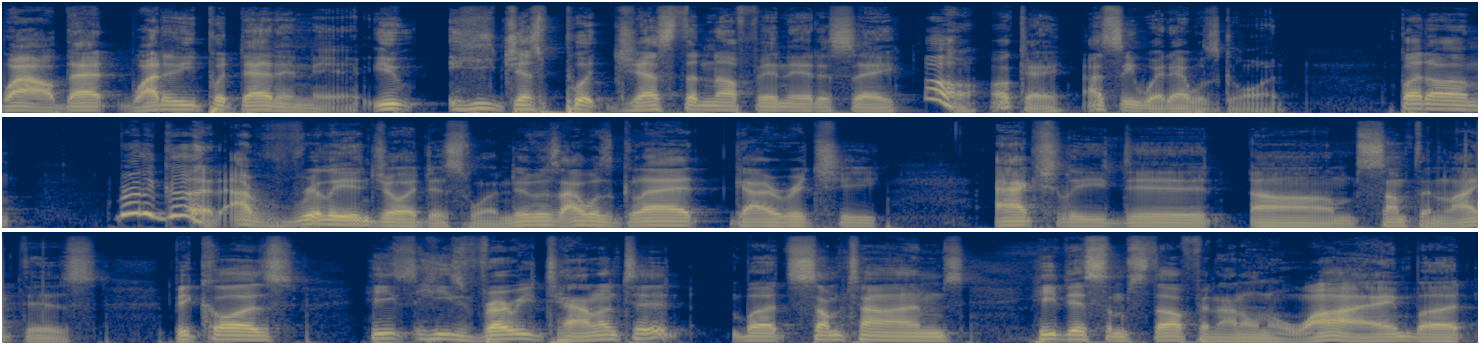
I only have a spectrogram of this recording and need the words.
wow, that why did he put that in there? You he just put just enough in there to say, "Oh, okay, I see where that was going." But um really good. I really enjoyed this one. It was I was glad Guy Ritchie actually did um something like this because he's he's very talented, but sometimes he did some stuff and I don't know why, but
